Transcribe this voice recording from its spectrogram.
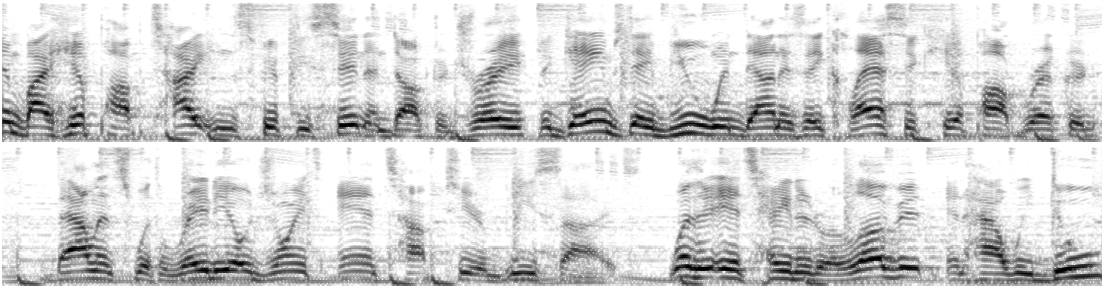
Then by hip hop titans 50 Cent and Dr. Dre, the game's debut went down as a classic hip hop record balanced with radio joints and top tier B-sides. Whether it's Hate It or Love It and How We Do,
